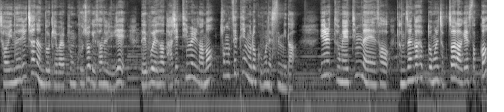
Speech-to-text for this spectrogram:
저희는 1차 년도 개발품 구조 개선을 위해 내부에서 다시 팀을 나눠 총 3팀으로 구분했습니다. 이를 통해 팀 내에서 경쟁과 협동을 적절하게 섞어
